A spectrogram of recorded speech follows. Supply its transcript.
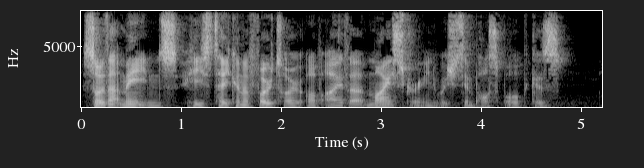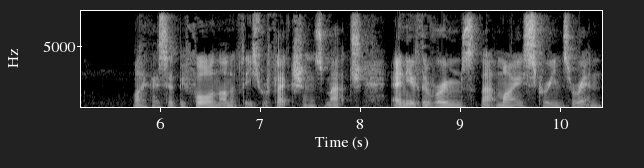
So that means he's taken a photo of either my screen, which is impossible because, like I said before, none of these reflections match any of the rooms that my screens are in.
